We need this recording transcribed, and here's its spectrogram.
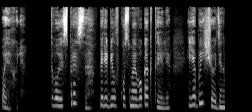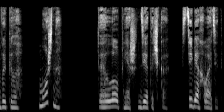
Поехали». «Твой эспрессо перебил вкус моего коктейля. Я бы еще один выпила. Можно?» «Ты лопнешь, деточка. С тебя хватит».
